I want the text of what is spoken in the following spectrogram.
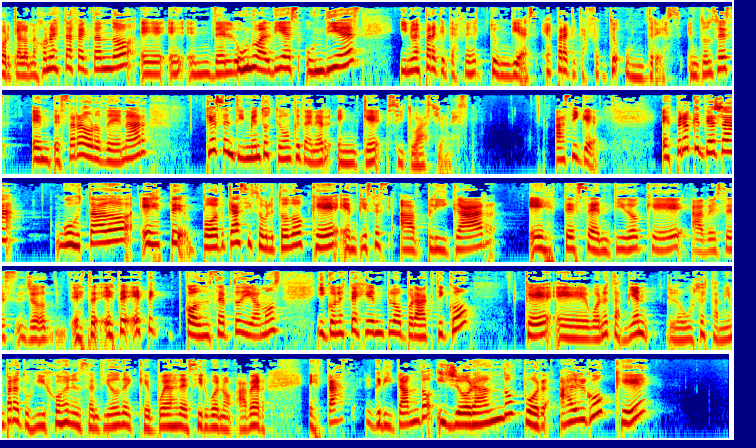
Porque a lo mejor me está afectando eh, eh, del 1 al 10 un 10 y no es para que te afecte un 10, es para que te afecte un 3. Entonces, empezar a ordenar qué sentimientos tengo que tener en qué situaciones. Así que, espero que te haya gustado este podcast y sobre todo que empieces a aplicar este sentido que a veces yo, este, este, este concepto, digamos, y con este ejemplo práctico, que, eh, bueno, también lo uses también para tus hijos en el sentido de que puedas decir, bueno, a ver, estás gritando y llorando por algo que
